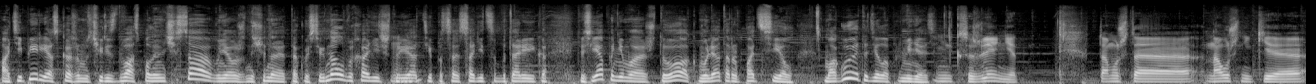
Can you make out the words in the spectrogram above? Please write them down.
А теперь я, скажем, через два с половиной часа у меня уже начинает такой сигнал выходить, что я, типа, са- садится батарейка. То есть я понимаю, что аккумулятор подсел. Могу это дело поменять? К сожалению, нет. Потому что наушники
